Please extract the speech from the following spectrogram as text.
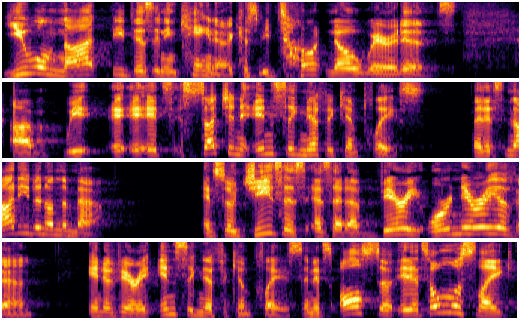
you will not be visiting Cana because we don't know where it is. Um, we, it, it's such an insignificant place that it's not even on the map. And so Jesus is at a very ordinary event in a very insignificant place. And it's also, it's almost like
